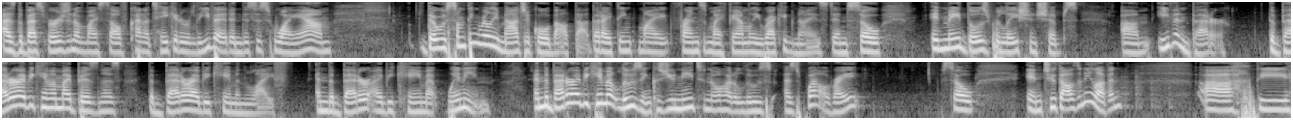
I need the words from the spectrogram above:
as the best version of myself, kind of take it or leave it. And this is who I am there was something really magical about that that I think my friends and my family recognized. And so it made those relationships um, even better. The better I became in my business, the better I became in life, and the better I became at winning, and the better I became at losing, because you need to know how to lose as well, right? So in 2011, uh, the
